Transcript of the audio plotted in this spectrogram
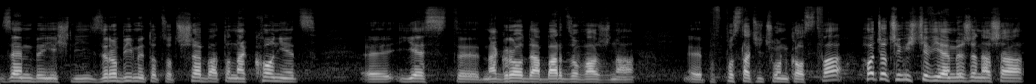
zęby, jeśli zrobimy to, co trzeba, to na koniec jest nagroda bardzo ważna w postaci członkostwa, choć oczywiście wiemy, że nasza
